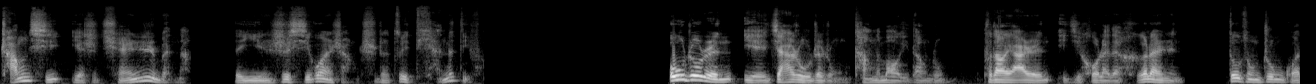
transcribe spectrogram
长崎也是全日本呐的饮食习惯上吃的最甜的地方。欧洲人也加入这种糖的贸易当中，葡萄牙人以及后来的荷兰人都从中国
